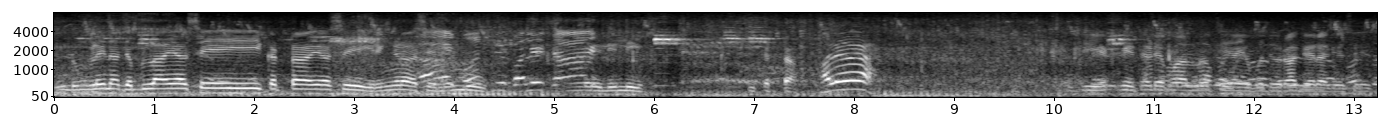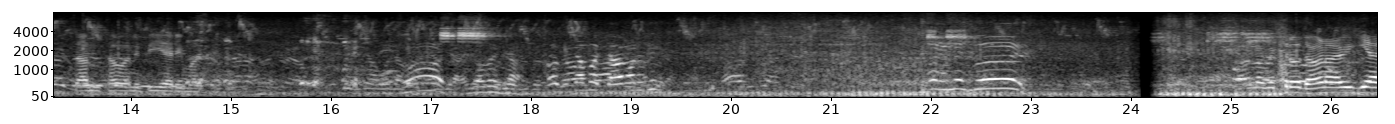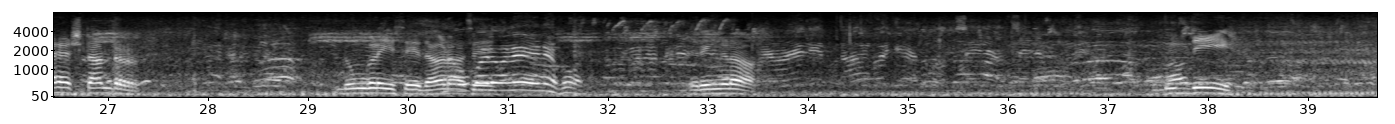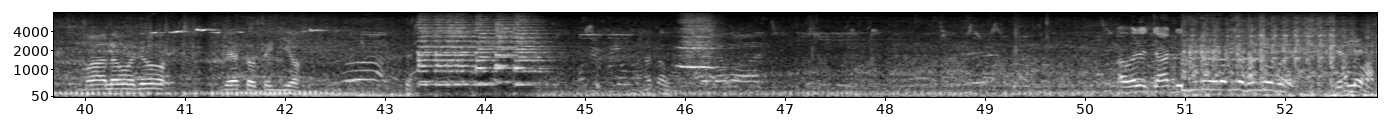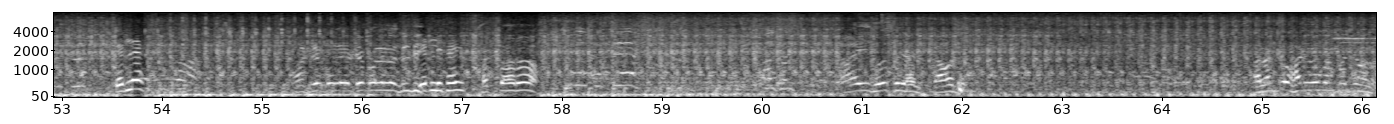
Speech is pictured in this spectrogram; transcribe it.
ડુંગળીના જબલા આવ્યા છે કટ્ટા આવ્યા છે રીંગણા છે લીંબુ લીલી કટ્ટા. હજી એક થડે માલ નથી આવ્યો બધો રાગે રાગે છે. ચાલુ થવાની તૈયારીમાં છે. હાલો મિત્રો, ધાણા આવી ગયા હે સ્ટાન્ડર ડુંગળી છે, ધાણા છે, રીંગણા, દૂધી. માલ જો વેતો થઈ ગયો. હવે ચાર્જ એટલે? એટલે? કેટલી થઈ? અલગ તો હારી પણ પહોંચવાનો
